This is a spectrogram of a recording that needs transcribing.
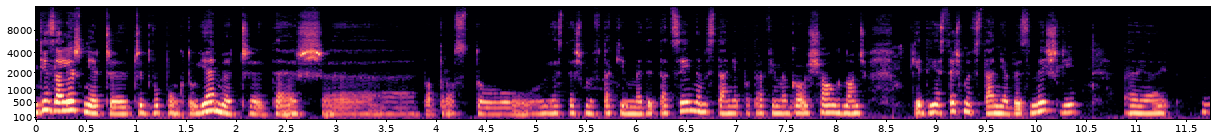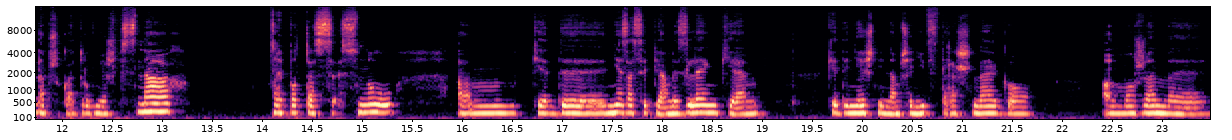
Niezależnie czy, czy dwupunktujemy, czy też e, po prostu jesteśmy w takim medytacyjnym stanie, potrafimy go osiągnąć, kiedy jesteśmy w stanie bez myśli, e, na przykład również w snach, e, podczas snu, kiedy nie zasypiamy z lękiem, kiedy nie śni nam się nic strasznego, możemy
